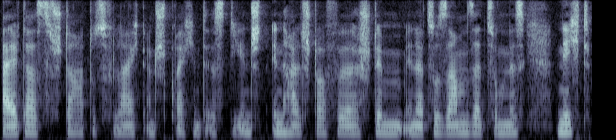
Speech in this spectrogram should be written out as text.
Altersstatus vielleicht entsprechend ist, die Inhaltsstoffe stimmen in der Zusammensetzung nicht,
